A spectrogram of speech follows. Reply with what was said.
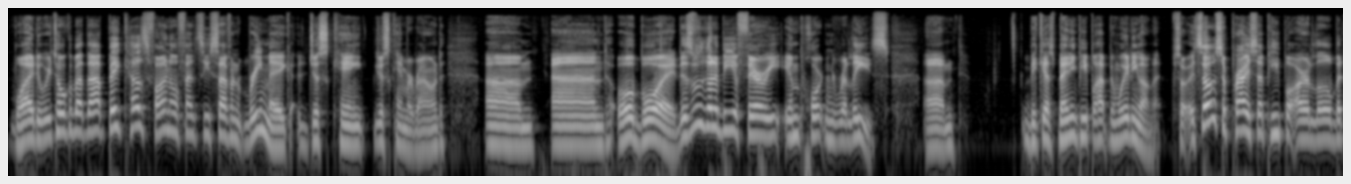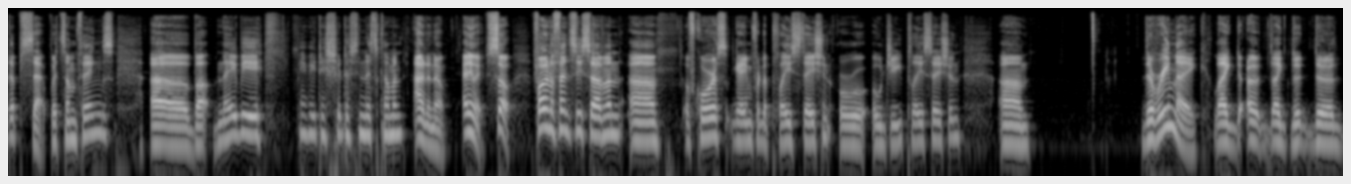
Why do we talk about that? Because Final Fantasy VII remake just came just came around, um, and oh boy, this was going to be a very important release. Um, because many people have been waiting on it. So it's no surprise that people are a little bit upset with some things. Uh, but maybe maybe they should have seen this coming. I don't know. Anyway, so Final Fantasy VII, uh, of course, game for the PlayStation or OG PlayStation. Um, the remake, like uh, like the, the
